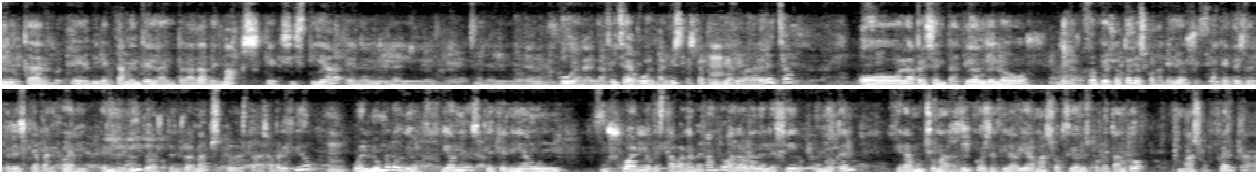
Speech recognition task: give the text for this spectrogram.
clicar eh, directamente en la entrada de Maps que existía en, el, en, el, en, el Google, en la ficha de Google My Business que aparecía arriba a la derecha o la presentación de los, de los propios hoteles con aquellos paquetes de tres que aparecían embebidos dentro de Maps, todo está desaparecido, o el número de opciones que tenía un usuario que estaba navegando a la hora de elegir un hotel era mucho más rico, es decir, había más opciones, por lo tanto, más oferta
